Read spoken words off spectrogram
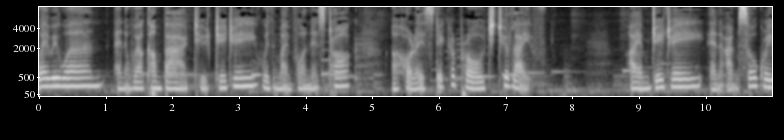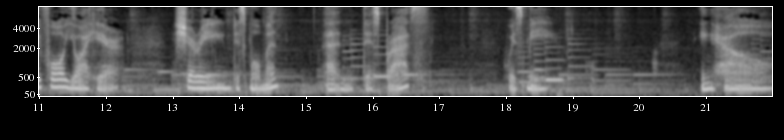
everyone, and welcome back to JJ with Mindfulness Talk, a holistic approach to life. I am JJ, and I'm so grateful you are here, sharing this moment and this breath with me. Inhale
